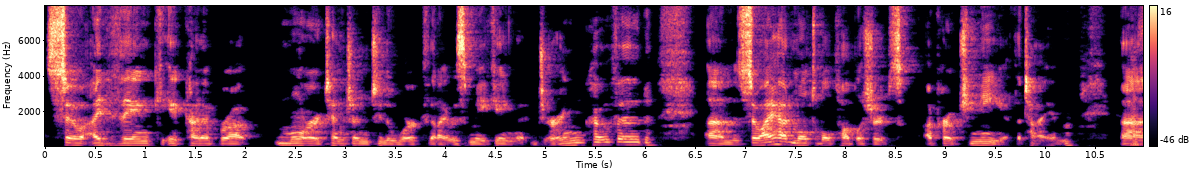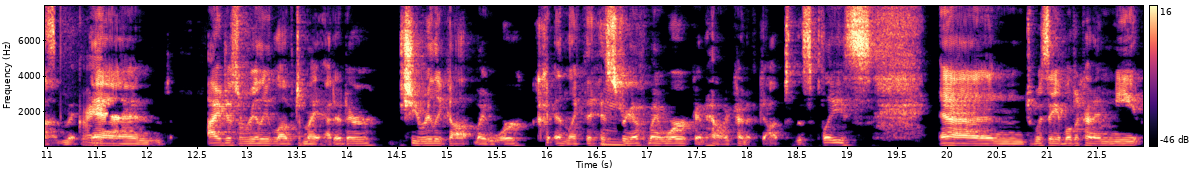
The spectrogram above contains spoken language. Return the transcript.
so I think it kind of brought more attention to the work that I was making during COVID. Um, so I had multiple publishers approach me at the time. Um, and I just really loved my editor. She really got my work and like the history of my work and how I kind of got to this place and was able to kind of meet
